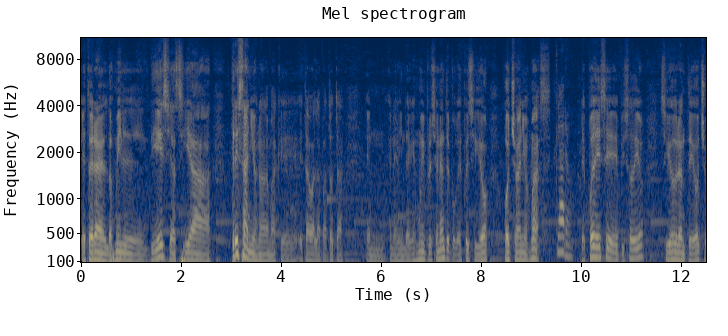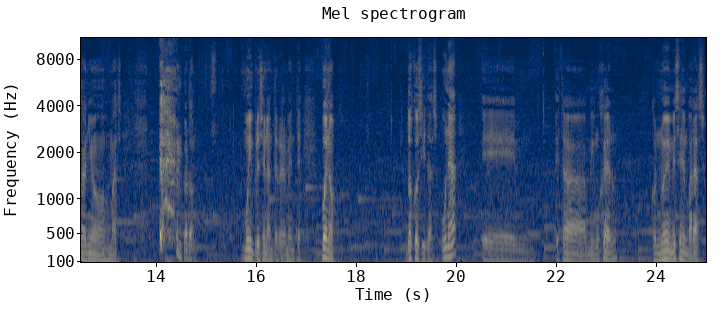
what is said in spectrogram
Esto era en el 2010 y hacía tres años nada más que estaba la patota en, en el INDEC. Es muy impresionante porque después siguió ocho años más. Claro. Después de ese episodio, siguió durante ocho años más. Perdón. Muy impresionante realmente. Bueno, dos cositas. Una, eh, está mi mujer con nueve meses de embarazo.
